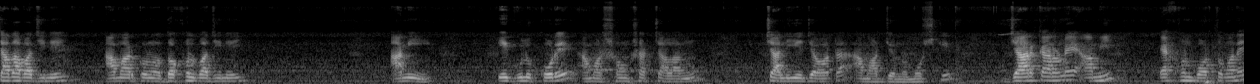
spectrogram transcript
চাঁদাবাজি নেই, আমার কোনো দখলবাজি নেই। আমি এগুলো করে আমার সংসার চালানো, চালিয়ে যাওয়াটা আমার জন্য মুশকিল। যার কারণে আমি এখন বর্তমানে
